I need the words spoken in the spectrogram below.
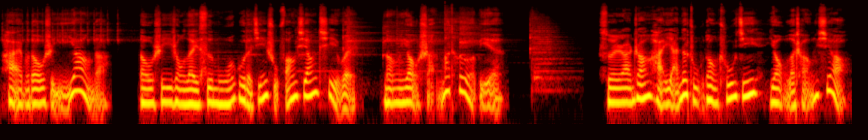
还不都是一样的，都是一种类似蘑菇的金属芳香气味，能有什么特别？虽然张海岩的主动出击有了成效，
